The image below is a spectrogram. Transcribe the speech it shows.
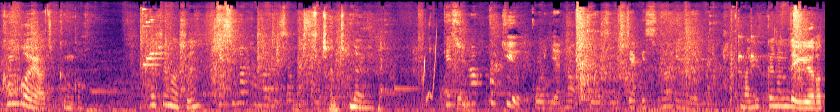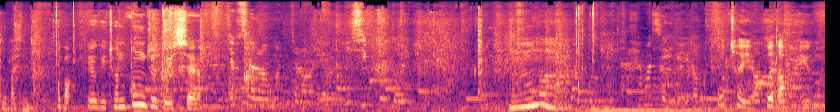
큰 거예요, 아주 큰 거. 캐슈넛은? 캐슈넛 한번 있어보세요 천천. 네. 캐슈넛 끝이 없고 얘는 없고 진짜 캐슈넛입니다 맛있긴 한데 얘가 더 맛있다. 대박. 여기 전통주도 있어요. 만들어요 29도입니다 음, 꽃차 예쁘다, 이건.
